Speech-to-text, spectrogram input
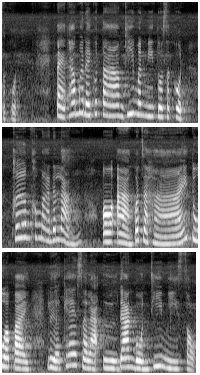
สะกด แต่ถ้าเมื่อใดก็ตามที่มันมีตัวสะกด เพิ่มเข้ามาด้านหลัง ออ่างก็จะหายตัวไป เหลือแค่สระอือด้านบนที่มีสอง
